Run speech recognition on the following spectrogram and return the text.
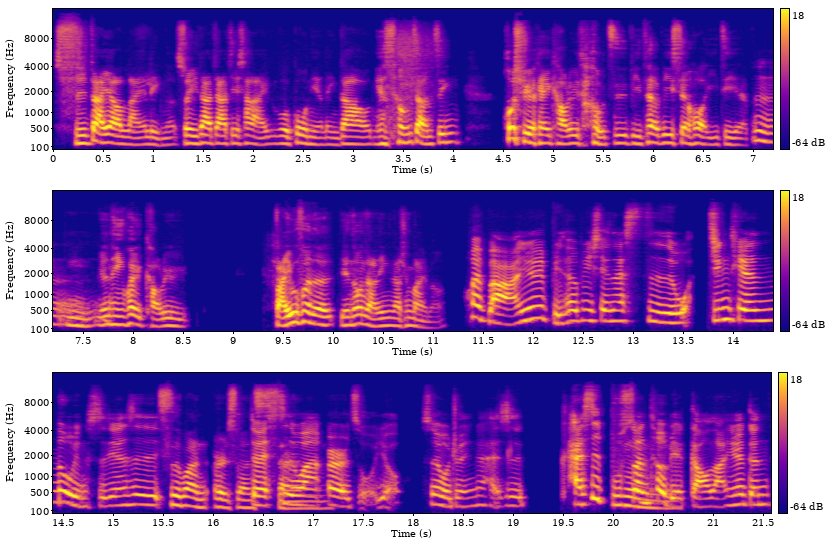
时代要来临了。所以大家接下来如果过年领到年终奖金，或许也可以考虑投资比特币现货 ETF。嗯嗯，袁婷会考虑把一部分的年终奖金拿去买吗？会吧，因为比特币现在四万，今天录影时间是四万二，四万对，四万二左右，所以我觉得应该还是。还是不算特别高啦，嗯，因为跟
